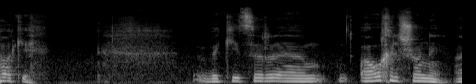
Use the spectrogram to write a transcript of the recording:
אוקיי. בקיצור, אמ, האוכל שונה. אה,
